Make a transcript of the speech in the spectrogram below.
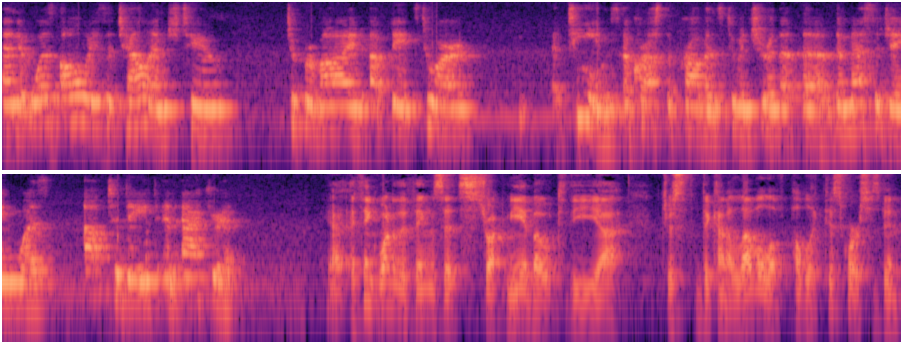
and it was always a challenge to to provide updates to our teams across the province to ensure that the, the messaging was up to date and accurate. Yeah, I think one of the things that struck me about the uh, just the kind of level of public discourse has been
